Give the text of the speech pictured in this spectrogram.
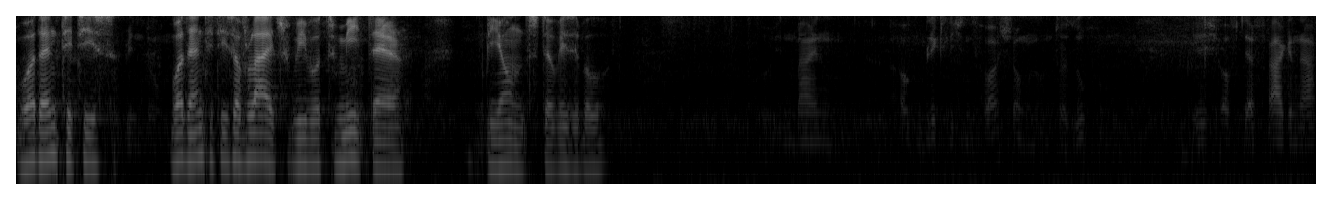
what entities, what entities of light we would meet there beyond the visible. In meinen augenblicklichen Forschungen und Untersuchungen gehe ich oft der Frage nach,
